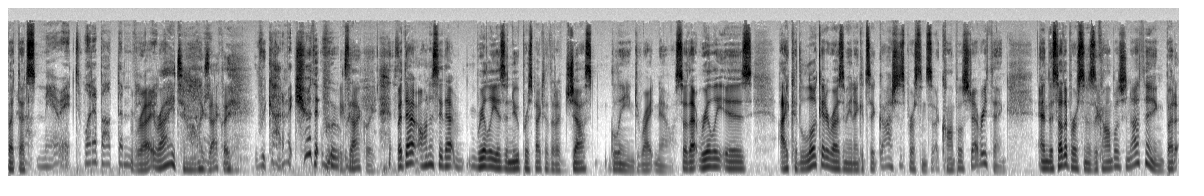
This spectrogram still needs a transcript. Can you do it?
But that's- merit? What about the merit? Right, right. Well, exactly. We got to make sure that we're exactly. But that honestly, that really is a new perspective that I've just gleaned right now. So that really is, I could look at a resume and I could say, gosh, this person's accomplished everything. And this other person has accomplished nothing. But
